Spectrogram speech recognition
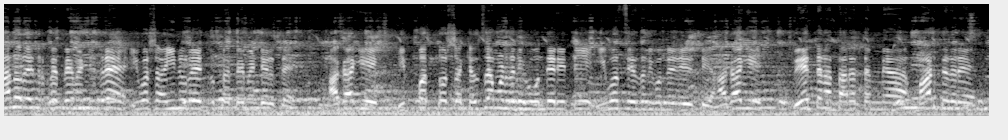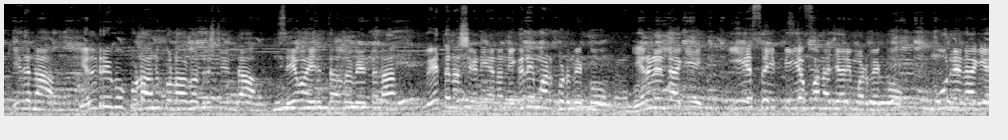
ನಾನೂರೈದು ರೂಪಾಯಿ ಪೇಮೆಂಟ್ ಇದ್ರೆ ಈ ವರ್ಷ ಐನೂರೈದು ರೂಪಾಯಿ ಪೇಮೆಂಟ್ ಇರುತ್ತೆ. ಹಾಗಾಗಿ ಇಪ್ಪತ್ತು ವರ್ಷ ಕೆಲಸ ಮಾಡಿದನಿಗೂ ಒಂದೇ ರೀತಿ, ಇವತ್ತು ಸೇರಿದನಿಗೂ ಒಂದೇ ರೀತಿ. ಹಾಗಾಗಿ ವೇತನ ತಾರತಮ್ಯ ಮಾಡ್ತಿದ್ದಾರೆ. ಇದನ್ನ ಎಲ್ರಿಗೂ ಕೂಡ ಅನುಕೂಲ ಆಗೋ ದೃಷ್ಟಿಯಿಂದ ಸೇವಾ ಹಿರಿತನದ ವೇತನ ವೇತನ ಶ್ರೇಣಿಯನ್ನು ನಿಗದಿ ಮಾಡಿಕೊಡ್ಬೇಕು. ಎರಡನೇದಾಗಿ E S I, P F ಅನ್ನು ಜಾರಿ ಮಾಡಬೇಕು. ಮೂರನೇದಾಗಿ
